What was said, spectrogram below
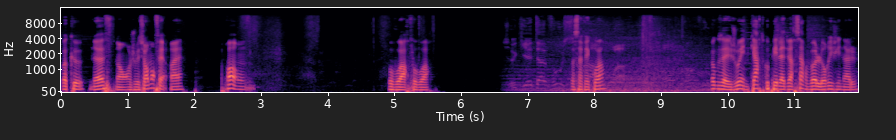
Quoique, 9. Non, je vais sûrement faire... Ouais. Après, on... Faut voir, faut voir. Ça, ça fait quoi vous avez joué une carte, copier l'adversaire, vole l'original.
